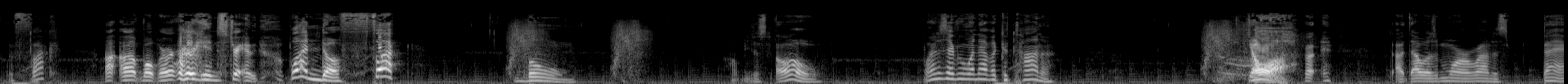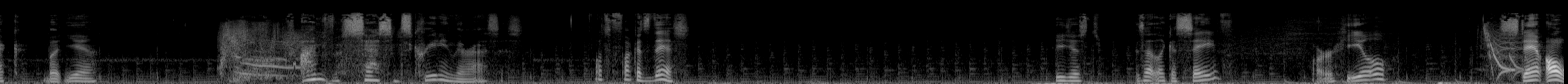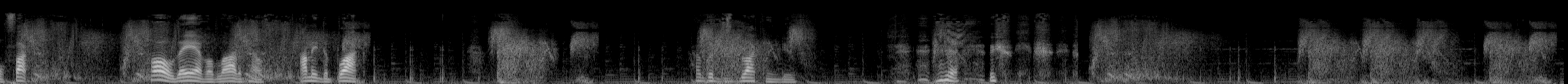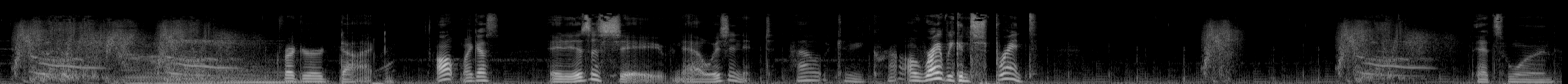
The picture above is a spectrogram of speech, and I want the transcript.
The fuck? Uh, uh, well, we're, we're getting straight. What the fuck? Boom. Hope you just. Oh. Why does everyone have a katana? Yo! That, that was more around his back, but yeah. I'm Assassin's Creeding their asses. What the fuck is this? You just... Is that like a save? Or heal? Stamp? Oh, fuck. Oh, they have a lot of health. I need to block. How good does blocking do? Gregor died. Oh, I guess it is a save now, isn't it? How can we crouch? Oh, right, we can sprint. That's one.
